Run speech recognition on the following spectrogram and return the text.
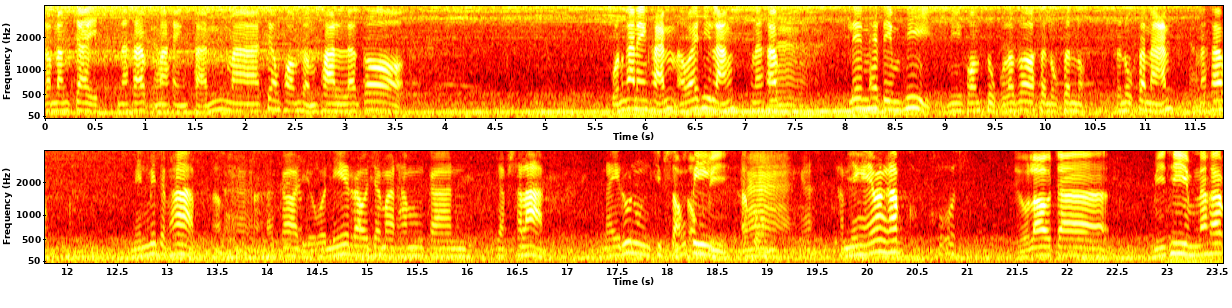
กำลังใจนะครับ มาแข่งขันมาเชื่อมความสัมพันธ์แล้วก็ ผลการแข่งขันเอาไว้ทีหลังนะครับ เล่นให้เต็มที่มีความสุขแล้วก็สนุกสนุกสนุกสนานนะครับ เน้นมิตรภาพครับนะฮะแล้วก็เดี๋ยววันนี้เราจะมาทำการจับฉลากในรุ่น 12 12ปีปีครับผม อ่างั้นทำยังไงบ้างครับโค้ชเดี๋ยวเราจะมีทีมนะครับ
